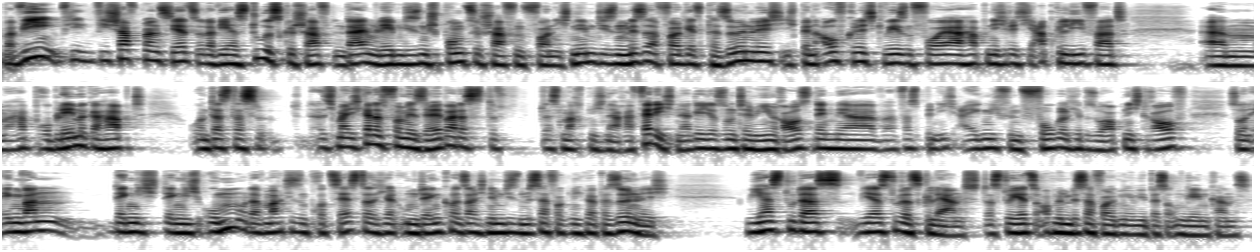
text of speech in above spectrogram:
Aber wie, wie, wie schafft man es jetzt oder wie hast du es geschafft, in deinem Leben diesen Sprung zu schaffen von, ich nehme diesen Misserfolg jetzt persönlich, ich bin aufgeregt gewesen vorher, habe nicht richtig abgeliefert, ähm, habe Probleme gehabt und dass das, also ich meine, ich kann das von mir selber, das, das, macht mich nachher fertig. Ne? Gehe ich aus so einem Termin raus und denke mir, was bin ich eigentlich für ein Vogel, ich habe es überhaupt nicht drauf. So, und irgendwann denke ich, denk ich um oder mache diesen Prozess, dass ich halt umdenke und sage, ich nehme diesen Misserfolg nicht mehr persönlich. Wie hast du das, wie hast du das gelernt, dass du jetzt auch mit Misserfolgen irgendwie besser umgehen kannst?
